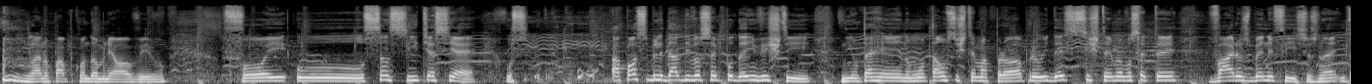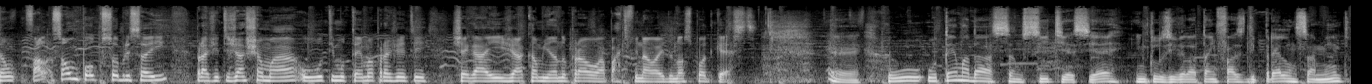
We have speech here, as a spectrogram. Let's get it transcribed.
lá no Papo Condominial ao vivo foi o Suncity SE. O a possibilidade de você poder investir em um terreno, montar um sistema próprio e desse sistema você ter vários benefícios, né? Então, fala só um pouco sobre isso aí pra gente já chamar o último tema pra gente chegar aí já caminhando pra a parte final aí do nosso podcast. É, o, o tema da Sun City SE, inclusive ela está em fase de pré-lançamento,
